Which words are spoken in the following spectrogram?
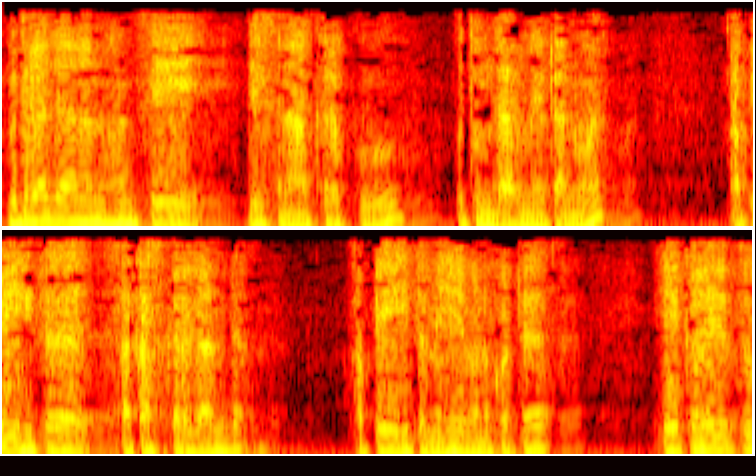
බුදුරජාණන් වහන්සේ දේශනා කරපු උතුම් ධර්මයට අනුව අපේ හිත සකස් කරගන්න අපේ හිත මෙහෙවනකොට ඒ කල යුතු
